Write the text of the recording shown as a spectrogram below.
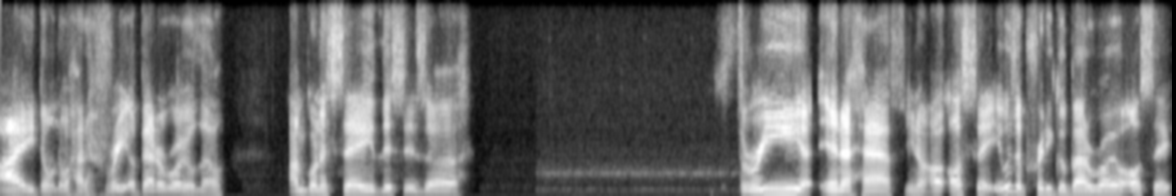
I don't know how to rate a battle royal though. I'm gonna say this is a three and a half. You know, I'll, I'll, say it was a pretty good battle royal. I'll say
